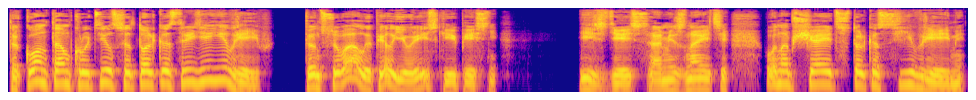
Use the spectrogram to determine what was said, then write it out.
Так он там крутился только среди евреев, танцевал и пел еврейские песни. И здесь, сами знаете, он общается только с евреями,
